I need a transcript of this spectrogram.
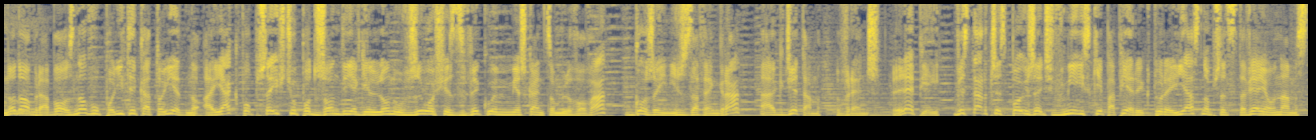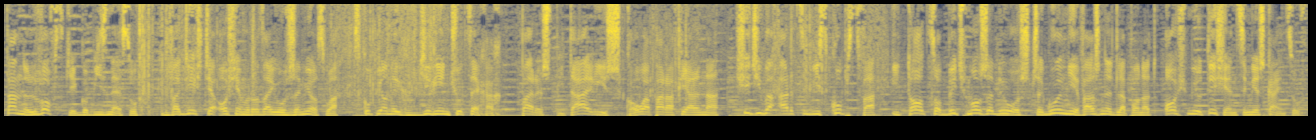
No dobra, bo znowu polityka to jedno, a jak po przejściu pod rządy Jagiellonów żyło się zwykłym mieszkańcom Lwowa? Gorzej niż za Węgra? A gdzie tam? Wręcz lepiej. Wystarczy spojrzeć w miejskie papiery, które jasno przedstawiają nam stan lwowskiego biznesu. 28 rodzajów rzemiosła, skupionych w dziewięciu cechach. Parę szpitali, szkoła parafialna, siedziba arcybiskupstwa i to, co być może było szczególnie ważne dla ponad 8 tysięcy mieszkańców.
